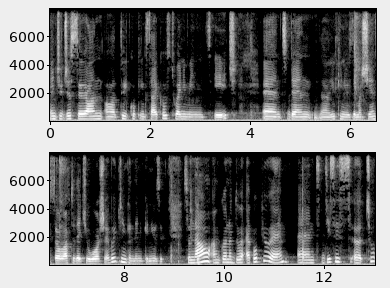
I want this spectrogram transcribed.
and you just run uh, three cooking cycles 20 minutes each and then uh, you can use the machine. So after that you wash everything and then you can use it. So now i'm gonna do apple puree and this is uh, two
